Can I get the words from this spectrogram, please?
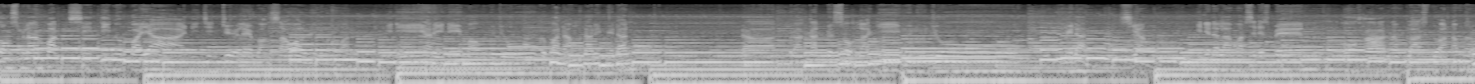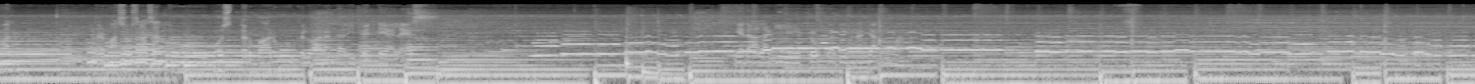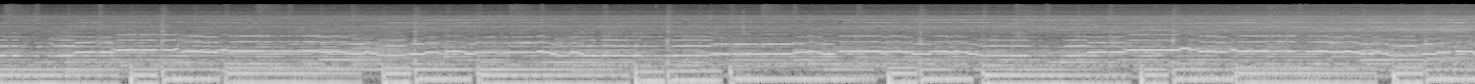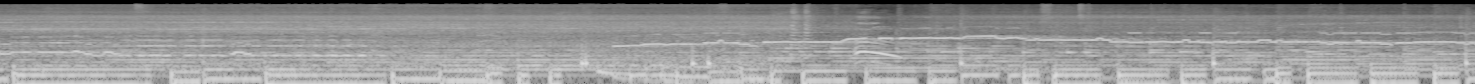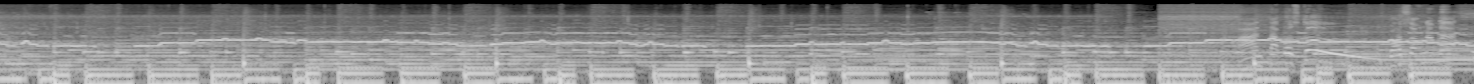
094 Siti Nurbaya dicincu oleh Bang Sawal nih teman-teman. Ini hari ini mau menuju ke Padang dari Medan dan berangkat besok lagi menuju Medan siang. Ini adalah Mercedes-Benz OH1626 teman-teman. Termasuk salah satu bus terbaru keluaran dari PT LS. Ini ada lagi truk lagi menanjak song 15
